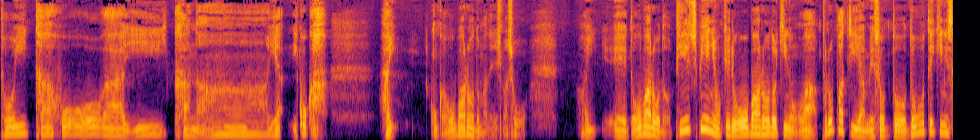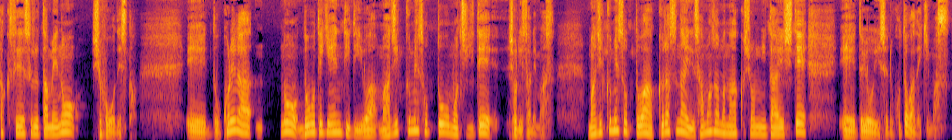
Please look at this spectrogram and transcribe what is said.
といた方がいいかないや、行こうか。はい。今回オーバーロードまでにしましょう。はい。えっ、ー、と、オーバーロード。PHP におけるオーバーロード機能は、プロパティやメソッドを動的に作成するための手法ですと。えっ、ー、と、これらの動的エンティティはマジックメソッドを用いて処理されます。マジックメソッドはクラス内で様々なアクションに対して、えっ、ー、と、用意することができます。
